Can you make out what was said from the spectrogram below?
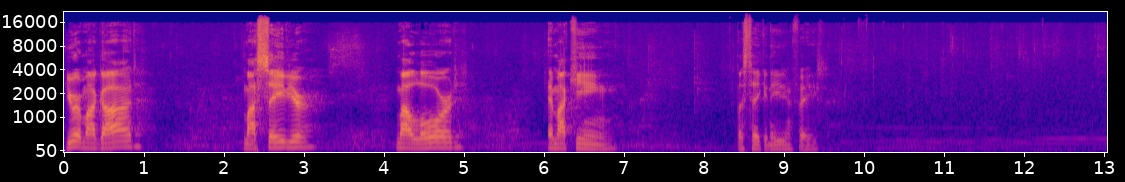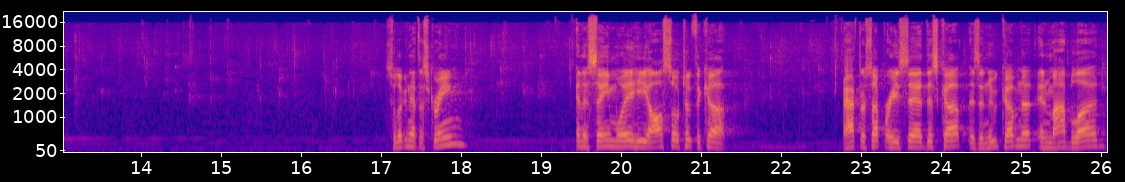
You are my God, my Savior, my Lord, and my King. Let's take and eat in faith. So, looking at the screen, in the same way, he also took the cup. After supper, he said, This cup is a new covenant in my blood.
